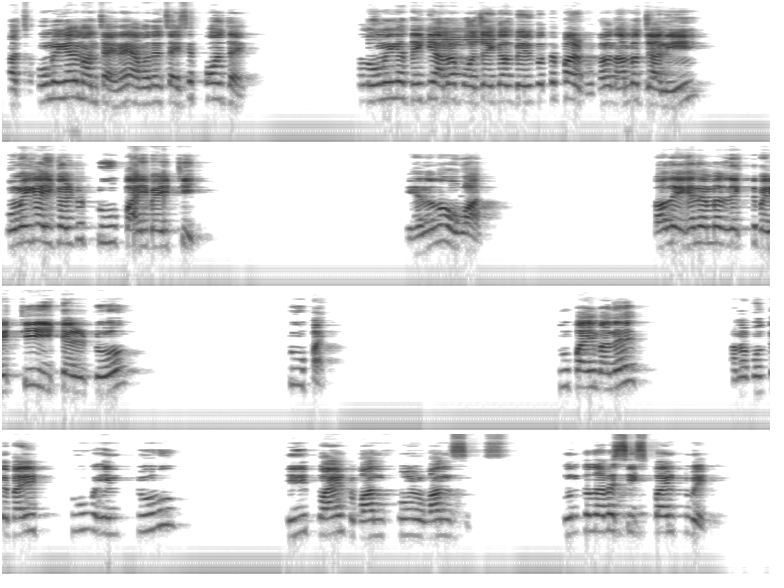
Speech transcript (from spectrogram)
আচ্ছা ওমেগার মান চাই না আমাদের চাইছে পর্যায়। তাহলে ওমেগা থেকে আমরা পর্যায়কাল বের করতে পারব, কারণ আমরা জানি omega equal to two pi by T. এখানে হলো ওয়ান তাহলে এখানে আমরা লিখতে পারি T equal to two pi two pi মানে আমরা বলতে পারি two into three point one four one six গুণ করলে হবে six point two eight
